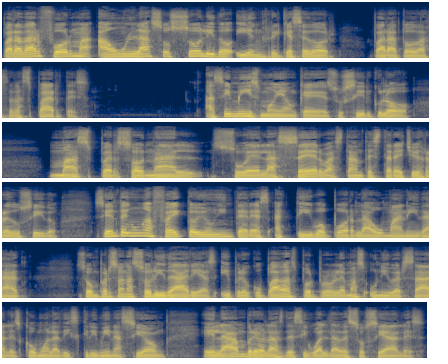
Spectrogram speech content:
para dar forma a un lazo sólido y enriquecedor para todas las partes. Asimismo, y aunque su círculo más personal suele ser bastante estrecho y reducido, sienten un afecto y un interés activo por la humanidad son personas solidarias y preocupadas por problemas universales como la discriminación, el hambre o las desigualdades sociales.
